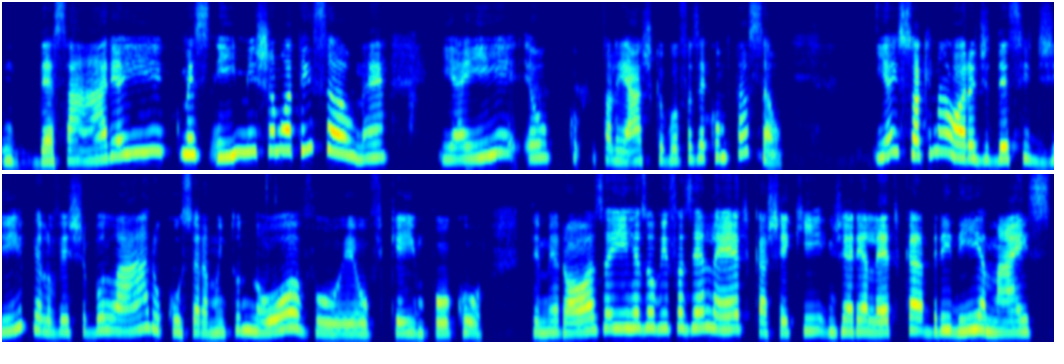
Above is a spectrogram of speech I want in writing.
dessa área e, comecei, e me chamou a atenção, né? E aí eu falei, acho que eu vou fazer computação. E aí, só que na hora de decidir pelo vestibular, o curso era muito novo, eu fiquei um pouco temerosa e resolvi fazer elétrica. Achei que engenharia elétrica abriria mais,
